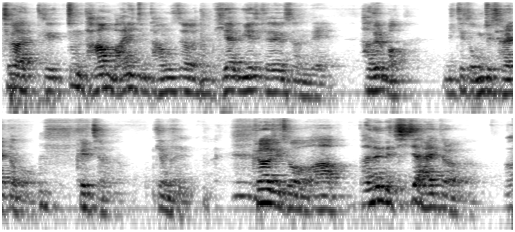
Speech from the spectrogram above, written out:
제가 그 좀 다음 많이 좀 다음 좀 기다, 위에서 기다리고 있었는데 다들 막 밑에서 엄청 잘했다고 그랬죠. 기억나요? 그래가지고 저 아 봤는데 진짜 잘했더라고요 어,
